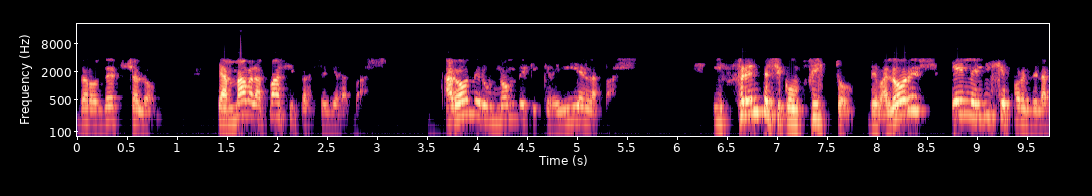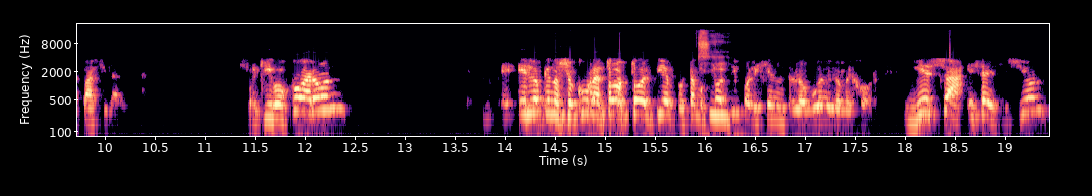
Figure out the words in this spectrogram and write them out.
Rodef Shalom, que amaba la paz y perseguía la paz. Aarón era un hombre que creía en la paz. Y frente a ese conflicto de valores, él elige por el de la paz y la vida. Se equivocó Aarón, es lo que nos ocurre a todos todo el tiempo, estamos todo el tiempo eligiendo entre lo bueno y lo mejor. Y esa, esa decisión,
